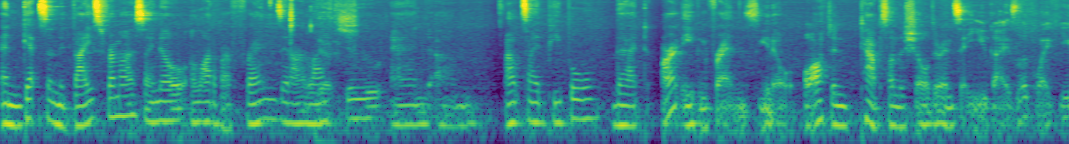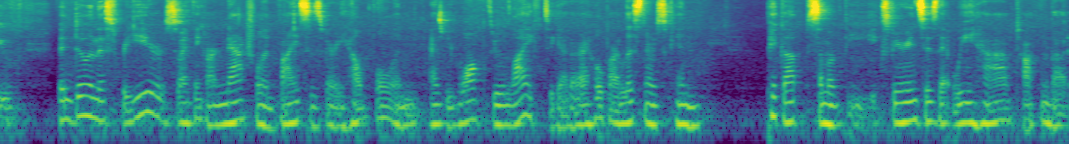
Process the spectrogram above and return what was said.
and get some advice from us. I know a lot of our friends in our life Yes. do, and um, outside people that aren't even friends, you know, often taps on the shoulder and say, "You guys look like you've been doing this for years." So I think our natural advice is very helpful, and as we walk through life together, I hope our listeners can pick up some of the experiences that we have talking about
